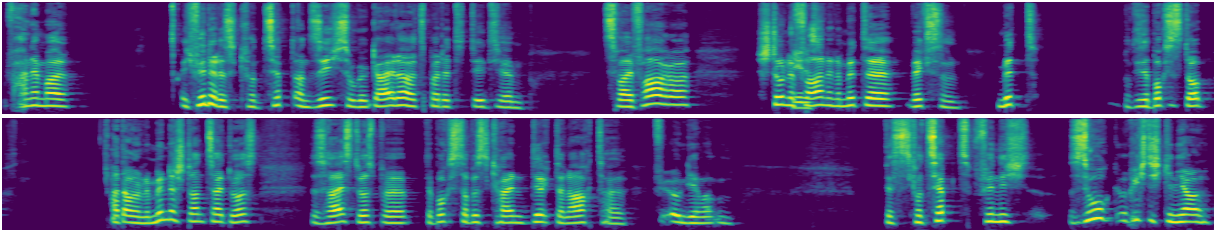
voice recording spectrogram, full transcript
waren ja mal. Ich finde das Konzept an sich sogar geiler als bei der DTM. Zwei Fahrer, Stunde Nee, das- fahren in der Mitte, wechseln. Mit. Und dieser Boxenstopp hat auch eine Mindeststandzeit. Du hast, das heißt, du hast bei der Boxenstopp ist kein direkter Nachteil für irgendjemanden. das Konzept finde ich so richtig genial.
